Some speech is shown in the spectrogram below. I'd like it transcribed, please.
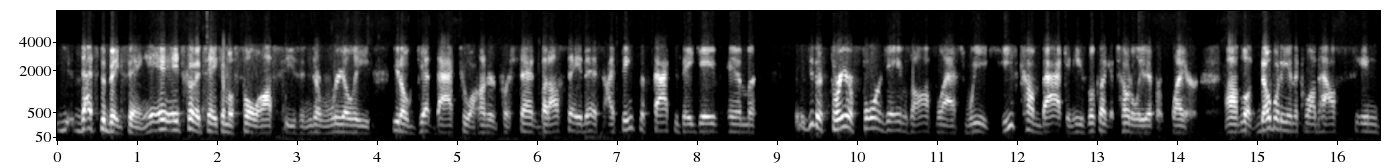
That's the big thing. It's going to take him a full off season to really, you know, get back to 100%. But I'll say this: I think the fact that they gave him it was either three or four games off last week. He's come back and he's looked like a totally different player. Um, look, nobody in the clubhouse in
